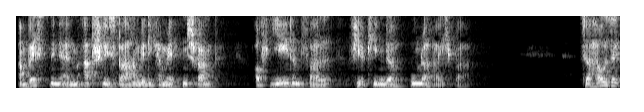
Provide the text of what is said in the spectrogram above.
am besten in einem abschließbaren Medikamentenschrank, auf jeden Fall für Kinder unerreichbar. Zu Hause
